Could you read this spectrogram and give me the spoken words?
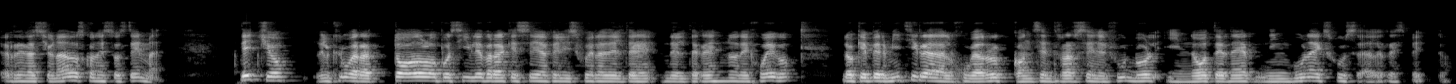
relacionados con estos temas. De hecho, el club hará todo lo posible para que sea feliz fuera del, del terreno de juego lo que permitirá al jugador concentrarse en el fútbol y no tener ninguna excusa al respecto.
